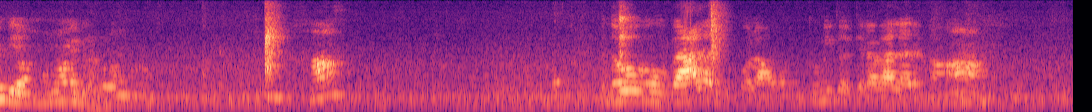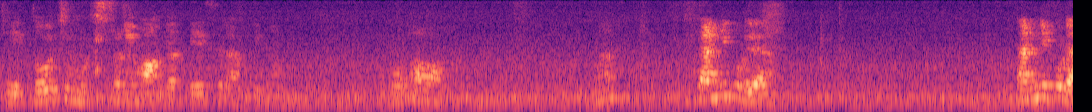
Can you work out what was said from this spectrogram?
அவங்க அம்மா ஆ? ஏதோ வேலை இருக்கு போல அவங்க துணி துவைக்கிற வேலை இருக்கான் சரி துவைச்சு முடிச்சிட்டோன்னே வாங்க பேசுறேன் அப்படின்னா? தண்ணி குடு. தண்ணி குட.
